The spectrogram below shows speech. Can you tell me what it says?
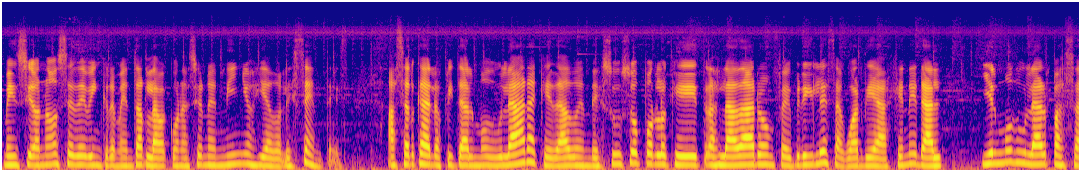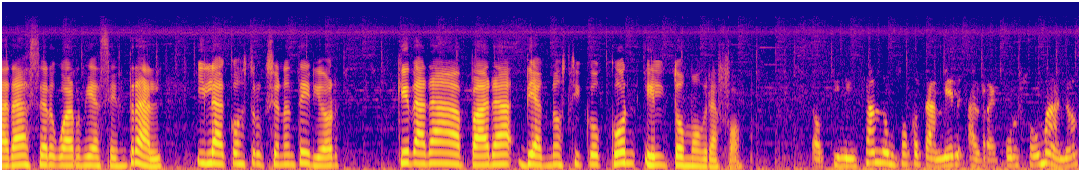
Mencionó se debe incrementar la vacunación en niños y adolescentes. Acerca del hospital modular ha quedado en desuso por lo que trasladaron febriles a Guardia General y el modular pasará a ser Guardia Central y la construcción anterior quedará para diagnóstico con el tomógrafo. Optimizando un poco también al recurso humano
